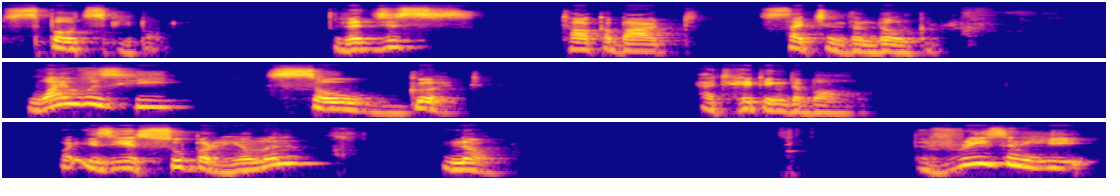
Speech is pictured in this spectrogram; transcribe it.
sports people. Let's just talk about Sachin Tendulkar. Why was he so good at hitting the ball? Well, is he a superhuman? No. The reason he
